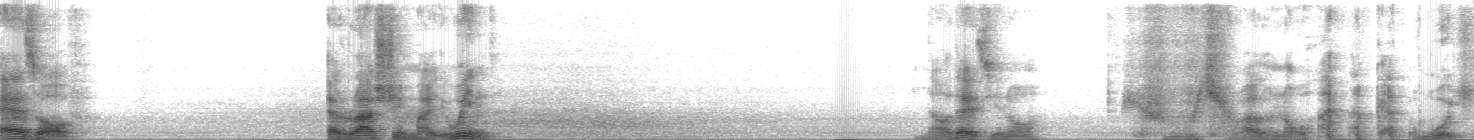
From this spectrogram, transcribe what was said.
as of a rushing mighty wind. Nowadays, you know, I don't know, I kind of whoosh.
